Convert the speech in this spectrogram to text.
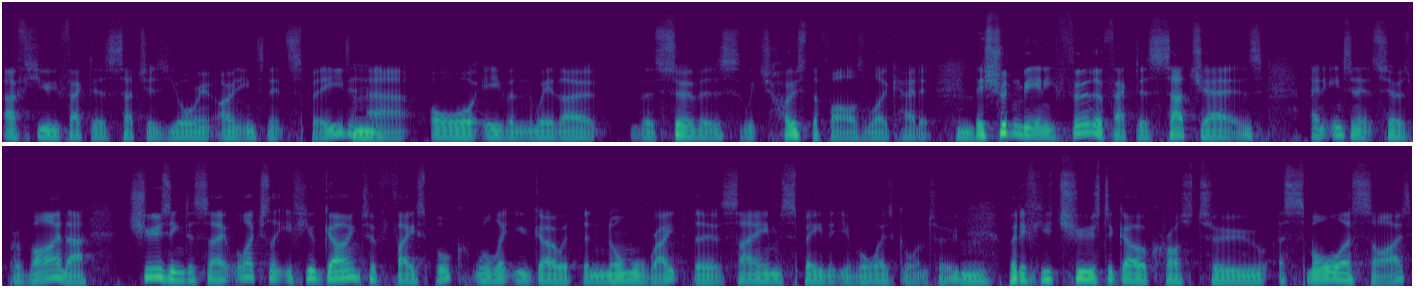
a few factors such as your own internet speed mm. uh, or even where the the servers which host the files are located. Mm. There shouldn't be any further factors such as an internet service provider choosing to say, well, actually, if you're going to Facebook, we'll let you go at the normal rate, the same speed that you've always gone to. Mm. But if you choose to go across to a smaller site,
